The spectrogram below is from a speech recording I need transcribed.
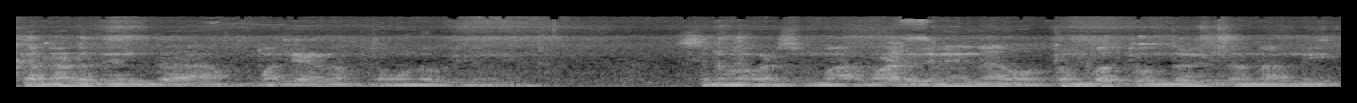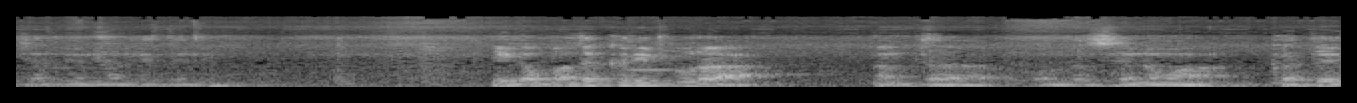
ಕನ್ನಡದಿಂದ ಮಲಯಾಳಂ ತೊಗೊಂಡೋಗಿದ್ದೀನಿ. ಸಿನಿಮಾಗಳು ಸುಮಾರು ಮಾಡಿದ್ದೀನಿ. ನಾನು ತೊಂಬತ್ತೊಂದರಿಂದ ನಾನು ಈ ಜರ್ನಿನಲ್ಲಿದ್ದೀನಿ ಈಗ ಮದಕರಿಪುರ ಅಂತ ಒಂದು ಸಿನಿಮಾ ಕತೆ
